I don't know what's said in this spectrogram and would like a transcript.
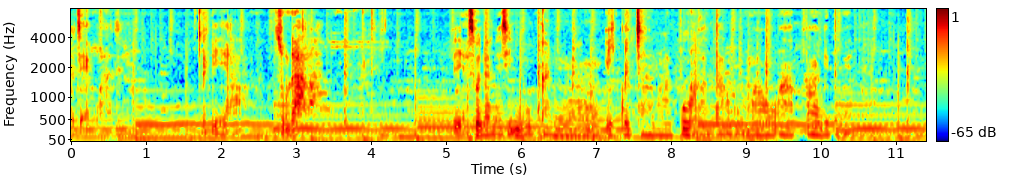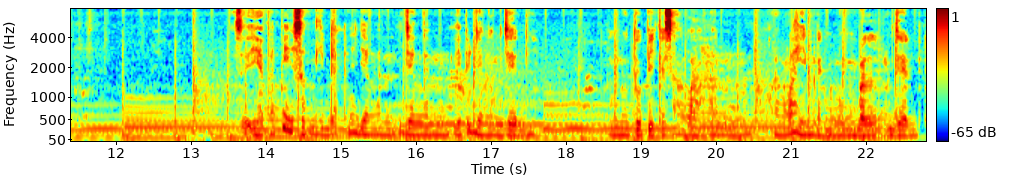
kecewa sih tapi ya sudahlah. Ya sebenarnya sih bukan mau ikut campur atau mau apa gitu ya. Ya tapi setidaknya jangan jangan itu jangan jadi menutupi kesalahan orang lain dan menumbal jadi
